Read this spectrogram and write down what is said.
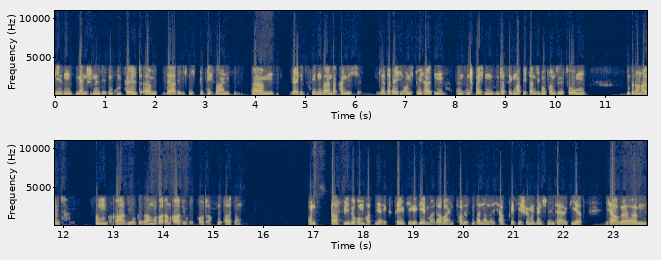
diesen Menschen in diesem Umfeld ähm, werde ich nicht glücklich sein, ähm, werde ich nicht zufrieden sein, da kann ich, da, da werde ich auch nicht durchhalten äh, entsprechend und deswegen habe ich dann die Notbremse gezogen und bin dann halt zum Radio gegangen und war dann Radioreporter eine Zeit lang. Und das wiederum hat mir extrem viel gegeben, weil da war ein tolles Miteinander. Ich habe richtig schön mit Menschen interagiert. Ich habe ähm,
